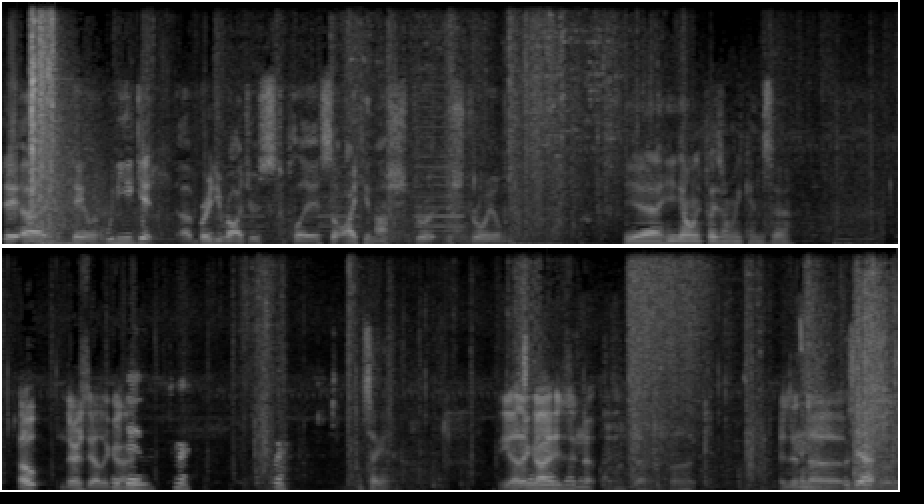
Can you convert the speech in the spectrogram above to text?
Da- uh, Dalen, we need to get uh, Brady Rogers to play so I can Ah. destroy destroy him. Yeah, he only plays on weekends though. Oh, there's the other guy. Hey, guy. Dylan, come here. One second. The other in guy is in the. What the fuck? Is in the. Where's he at? building.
